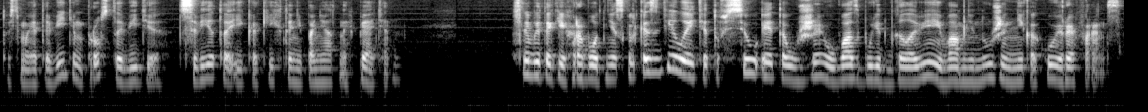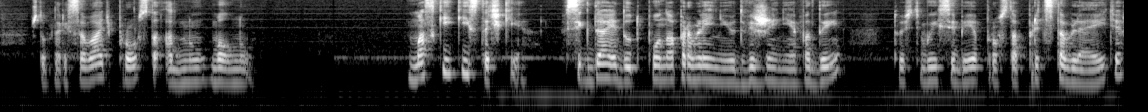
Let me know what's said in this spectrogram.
То есть мы это видим просто в виде цвета и каких-то непонятных пятен. Если вы таких работ несколько сделаете, то все это уже у вас будет в голове, и вам не нужен никакой референс, чтобы нарисовать просто одну волну. Мазки кисточки всегда идут по направлению движения воды, то есть вы себе просто представляете,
